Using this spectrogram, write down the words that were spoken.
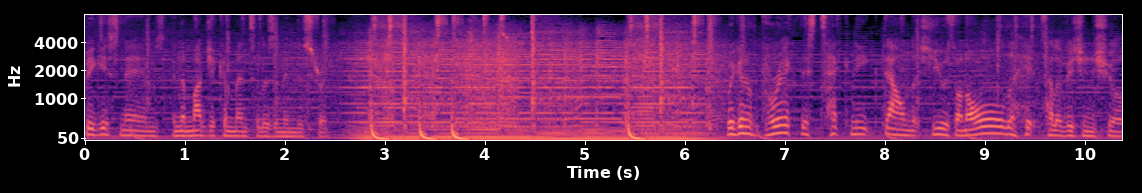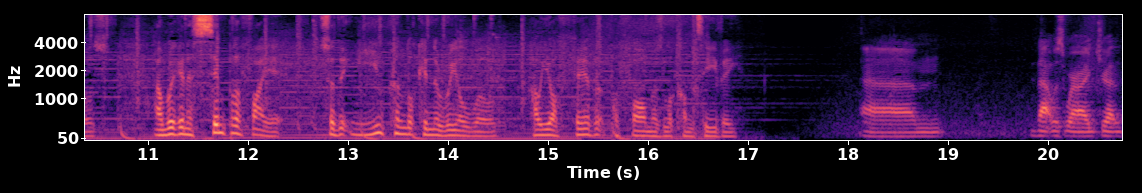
biggest names in the magic and mentalism industry. We're going to break this technique down that's used on all the hit television shows and we're going to simplify it so that you can look in the real world how your favourite performers look on TV. Um, that was where I drew.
